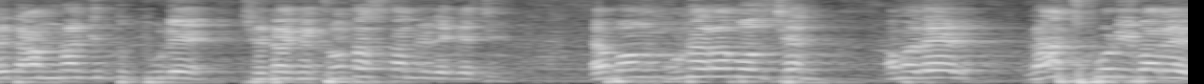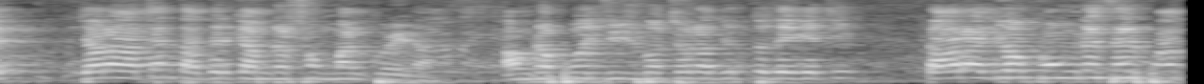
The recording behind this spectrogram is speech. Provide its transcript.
সেটা আমরা কিন্তু তুলে সেটাকে যথাস্থানে রেখেছি। এবং ওনারা বলছেন, আমাদের রাজ পরিবারের যারা আছেন, তাদেরকে আমরা সম্মান করি না। আমরা পঁয়ত্রিশ বছর রাজত্ব দেখেছি, তার আগেও কংগ্রেসের পাঁচ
